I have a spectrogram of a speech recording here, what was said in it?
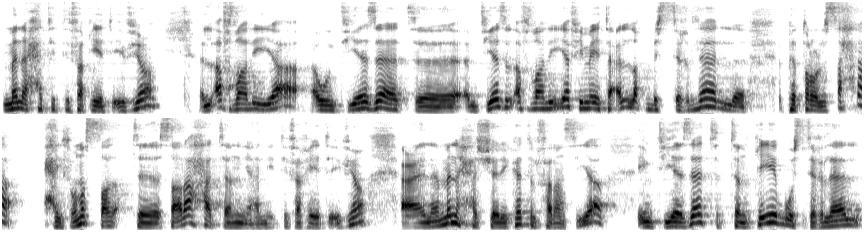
منحت اتفاقية إيفيان الأفضلية أو امتيازات امتياز الأفضلية فيما يتعلق باستغلال بترول الصحراء حيث نصت صراحة يعني اتفاقية إيفيان على منح الشركات الفرنسية امتيازات التنقيب واستغلال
